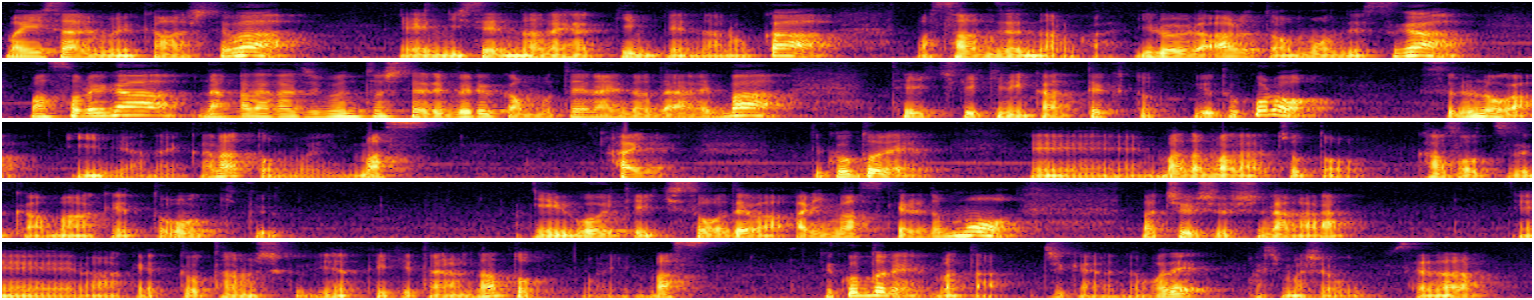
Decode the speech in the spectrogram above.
まあ、イーサリムに関しては2700近辺なのか、まあ、3000なのかいろいろあると思うんですが、まあ、それがなかなか自分としてレベル感持てないのであれば定期的に買っていくというところをするのがいいんではないかなと思います。はい。ということで、えー、まだまだちょっと仮想通貨マーケット大きく動いていきそうではありますけれども、まあ、注視しながら、えー、マーケットを楽しくやっていけたらなと思います。ということで、また次回の動画でお会いしましょう。さよなら。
